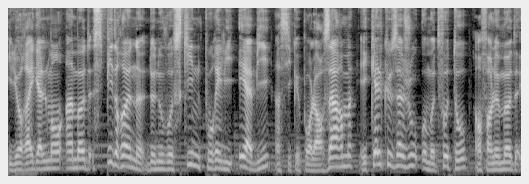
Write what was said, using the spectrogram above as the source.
Il y aura également un mode speedrun, de nouveaux skins pour Ellie et Abby, ainsi que pour leurs armes, et quelques ajouts au mode photo. Enfin le mode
